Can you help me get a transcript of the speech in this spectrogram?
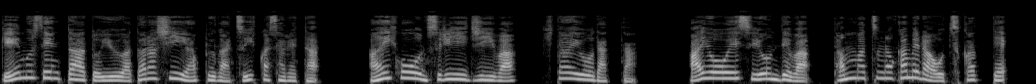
Game Center という新しいアップが追加された。iPhone 3G は非対応だった。iOS4 では端末のカメラを使って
